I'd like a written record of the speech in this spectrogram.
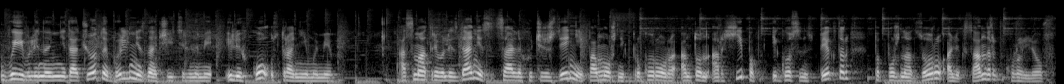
выявленные недочеты были незначительными и легко устранимыми. Осматривали здания социальных учреждений помощник прокурора Антон Архипов и госинспектор по пожнадзору Александр Курылев.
